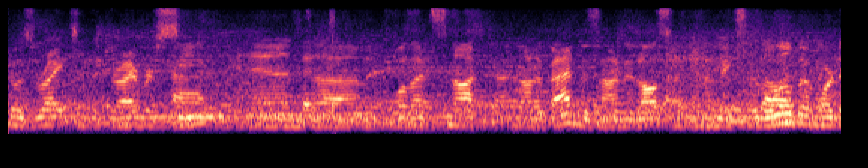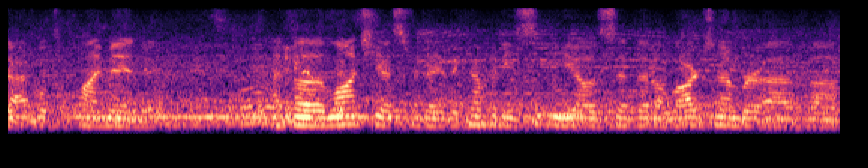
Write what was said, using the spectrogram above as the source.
goes right to the driver's seat, and um, well, that's not not a bad design. It also kind of makes it a little bit more difficult to climb in. At the launch yesterday, the company's CEO said that a large number of um,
